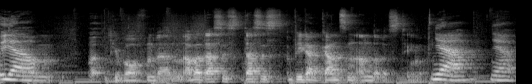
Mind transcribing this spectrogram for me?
ja. Geworfen werden. Aber das ist, das ist wieder ganz ein anderes Thema. Ja, ja.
